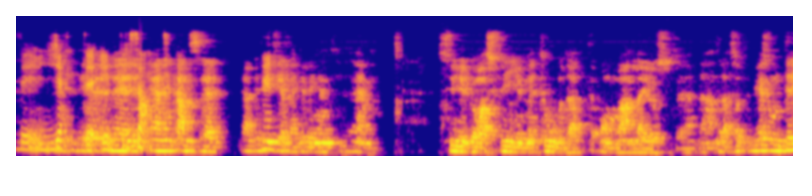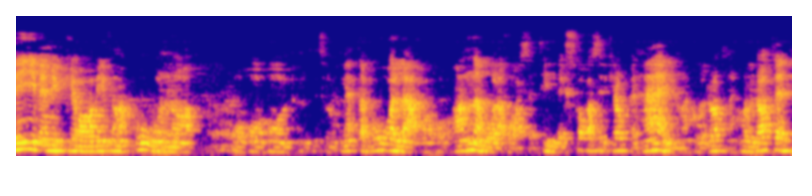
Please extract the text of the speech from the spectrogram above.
Det är det- det- jätteintressant. Det, är en cancer, ja, det finns helt enkelt ingen eh, syrgasfri metod att omvandla just eh, det andra. Så det som driver mycket av inflammation och, och, och, och liksom metabola och, och anabola faser, tillväxtfaser i kroppen, är ju de här kolhydraterna. Kolhydrater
